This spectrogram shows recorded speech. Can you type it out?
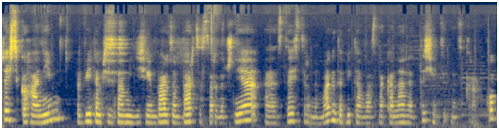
Cześć kochani, witam się z Wami dzisiaj bardzo, bardzo serdecznie. E, Z tej strony Magda, witam Was na kanale 1001 Skrawków.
